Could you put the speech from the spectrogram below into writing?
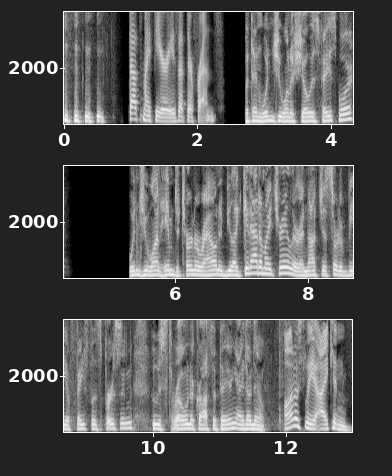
That's my theory is that they're friends. But then wouldn't you want to show his face more? Wouldn't you want him to turn around and be like, get out of my trailer and not just sort of be a faceless person who's thrown across a thing? I don't know. Honestly, I can.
